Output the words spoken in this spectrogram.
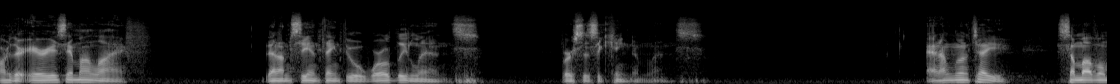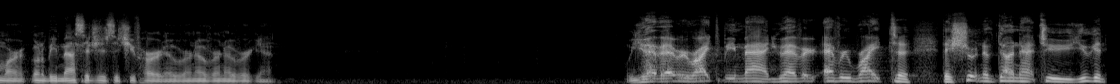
are there areas in my life that I'm seeing things through a worldly lens versus a kingdom lens? And I'm going to tell you, some of them are going to be messages that you've heard over and over and over again. Well, you have every right to be mad. You have every right to, they shouldn't have done that to you. You, can,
